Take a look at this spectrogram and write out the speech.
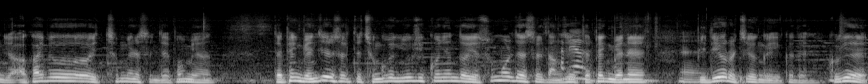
이제 아카이브 측면에서 이제 보면 대평 면지를 쓸 때 1969년도에 수몰됐을 당시에 함양. 대평 면에 네. 비디오를 찍은 게 있거든. 그게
